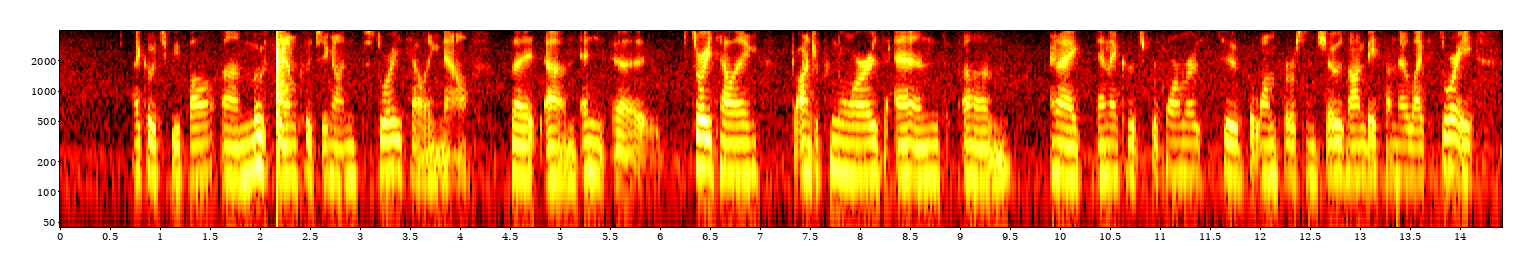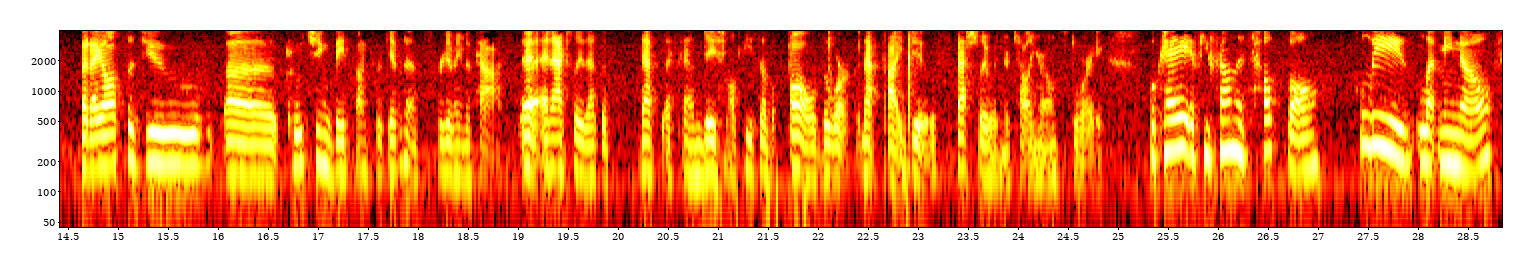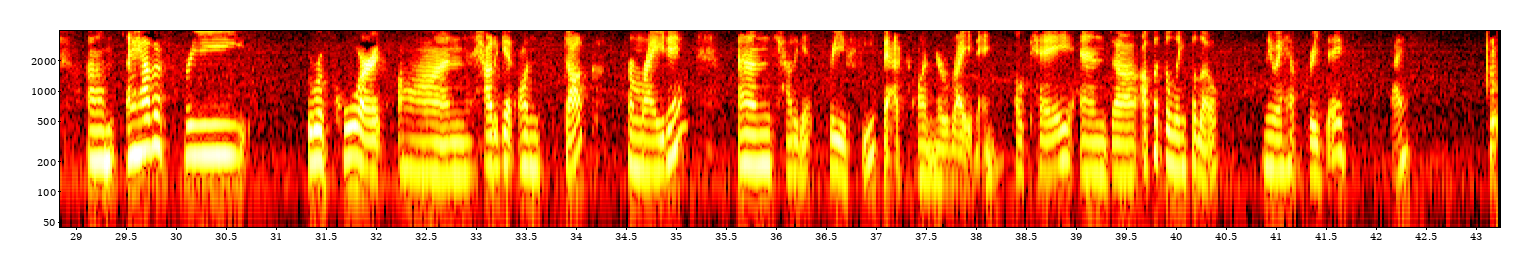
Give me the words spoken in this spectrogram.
I coach people. Um, mostly I'm coaching on storytelling now, but, um, and uh, storytelling for entrepreneurs and, um, and I, and I coach performers to put one person shows on based on their life story. But I also do uh, coaching based on forgiveness, forgiving the past. And actually, that's a that's a foundational piece of all the work that I do, especially when you're telling your own story. Okay, if you found this helpful, please let me know. Um, I have a free report on how to get unstuck from writing and how to get free feedback on your writing. Okay, and uh, I'll put the link below. Anyway, have a great day. Bye.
